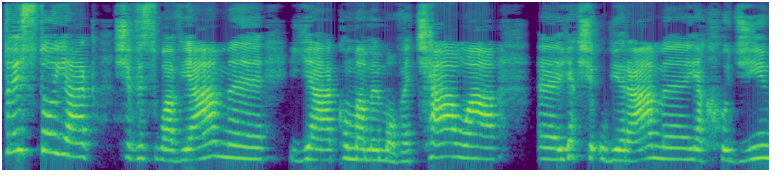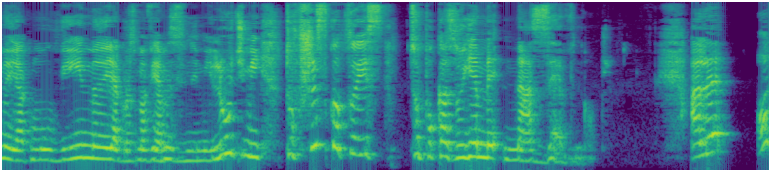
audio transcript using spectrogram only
To jest to, jak się wysławiamy, jaką mamy mowę ciała, e, jak się ubieramy, jak chodzimy, jak mówimy, jak rozmawiamy z innymi ludźmi. To wszystko, co jest, co pokazujemy na zewnątrz. Ale on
